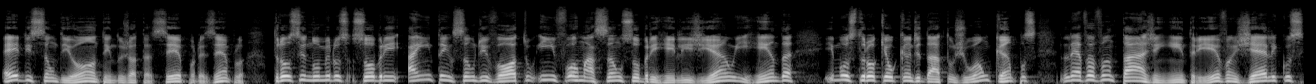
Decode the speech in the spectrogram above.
a edição de ontem do JC, por exemplo, trouxe números sobre a intenção de voto e informação sobre religião e renda e mostrou que o candidato João Campos leva vantagem entre evangélicos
